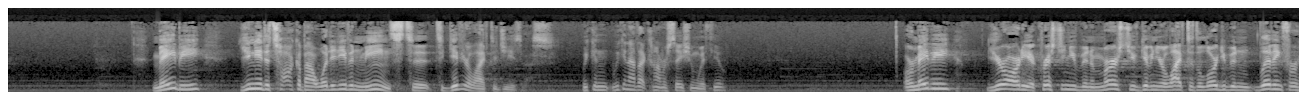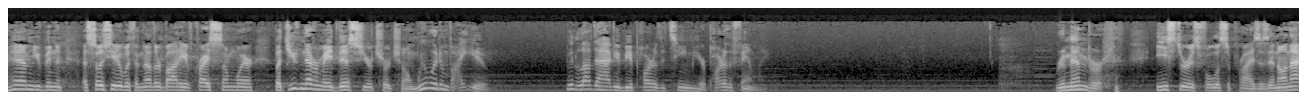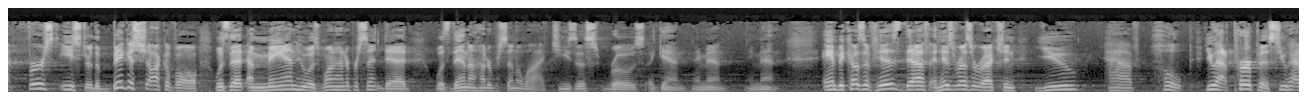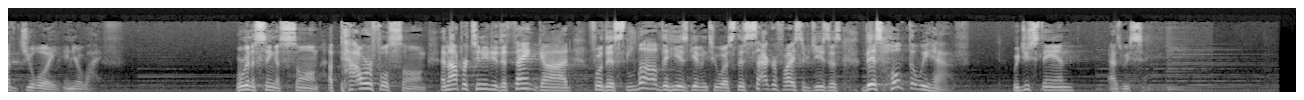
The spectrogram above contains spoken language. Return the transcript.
Maybe you need to talk about what it even means to, to give your life to Jesus. We can, we can have that conversation with you. Or maybe you're already a Christian, you've been immersed, you've given your life to the Lord, you've been living for Him, you've been associated with another body of Christ somewhere, but you've never made this your church home. We would invite you. We'd love to have you be a part of the team here, part of the family. Remember, Easter is full of surprises. And on that first Easter, the biggest shock of all was that a man who was 100% dead was then 100% alive. Jesus rose again. Amen. Amen. And because of his death and his resurrection, you have hope. You have purpose. You have joy in your life. We're going to sing a song, a powerful song, an opportunity to thank God for this love that He has given to us, this sacrifice of Jesus, this hope that we have. Would you stand as we sing?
